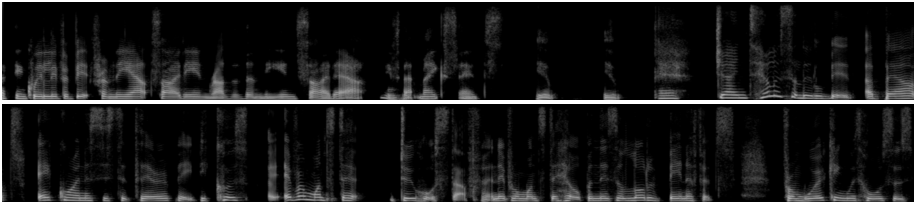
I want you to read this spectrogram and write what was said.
I think we live a bit from the outside in rather than the inside out, if mm-hmm. that makes sense. Yep, yep. Yeah. Jane, tell us a little bit about equine assisted therapy because everyone wants to do horse stuff and everyone wants to help. And there's a lot of benefits from working with horses,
